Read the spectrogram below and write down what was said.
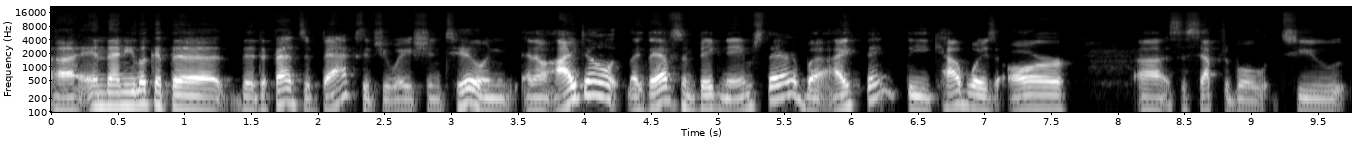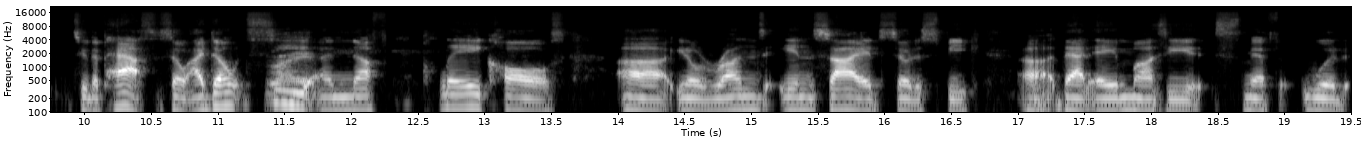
Uh, and then you look at the the defensive back situation too, and you know I don't like they have some big names there, but I think the Cowboys are uh, susceptible to to the pass. So I don't see right. enough play calls, uh, you know, runs inside, so to speak, uh, that a Mazi Smith would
